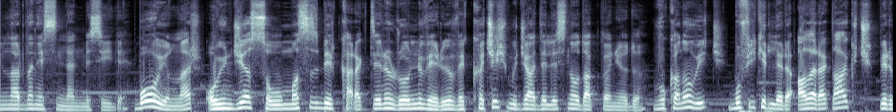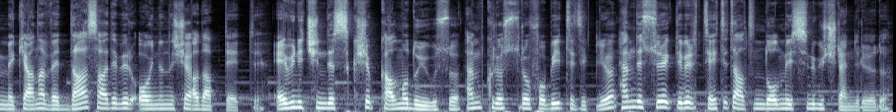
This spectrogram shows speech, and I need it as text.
oyunlardan esinlenmesiydi. Bu oyunlar oyuncuya savunmasız bir karakterin rolünü veriyor ve kaçış mücadelesine odaklanıyordu. Vukanovic bu fikirleri alarak daha küçük bir mekana ve daha sade bir oynanışa adapte etti. Evin içinde sıkışıp kalma duygusu hem klostrofobiyi tetikliyor hem de sürekli bir tehdit altında olma hissini güçlendiriyordu.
